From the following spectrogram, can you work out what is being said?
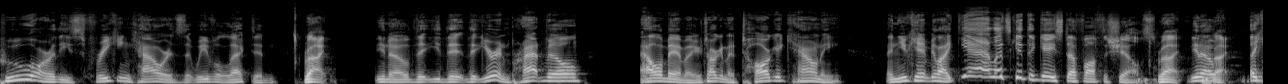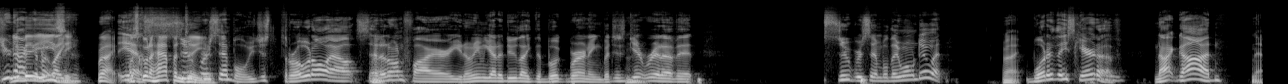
who are these freaking cowards that we've elected? Right. You know, that, that, that you're in Prattville, Alabama. You're talking to Tauga County. And you can't be like, yeah, let's get the gay stuff off the shelves. Right. You know, right. like you're You not gonna easy. like right. yeah, What's going to happen to you? super simple. You just throw it all out, set it on fire. You don't even got to do like the book burning, but just Mm-hmm. get rid of it. Super simple. They won't do it. Right. What are they scared of? Not God. No.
